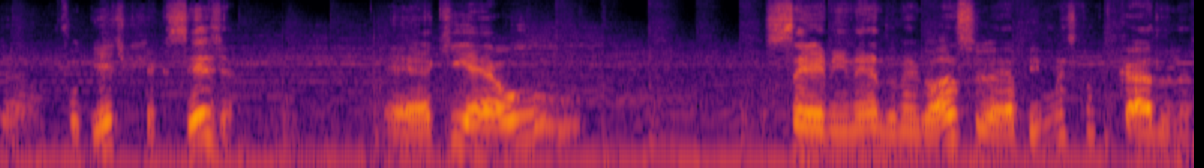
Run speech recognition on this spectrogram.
da foguete, o que quer que seja, é que é o cerne, né, do negócio, é bem mais complicado, né?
